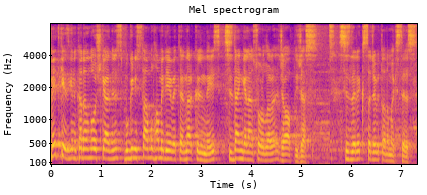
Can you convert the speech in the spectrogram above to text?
Pet Gezgini kanalına hoş geldiniz. Bugün İstanbul Hamidiye Veteriner Kliniğindeyiz. Sizden gelen soruları cevaplayacağız. Sizleri kısaca bir tanımak isteriz.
